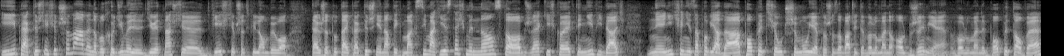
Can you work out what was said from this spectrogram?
i praktycznie się trzymamy, no bo chodzimy 19 200 przed chwilą było, także tutaj praktycznie na tych maksimach jesteśmy non-stop, że jakieś korekty nie widać. Nic się nie zapowiada, popyt się utrzymuje, proszę zobaczyć te wolumeny olbrzymie, wolumeny popytowe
